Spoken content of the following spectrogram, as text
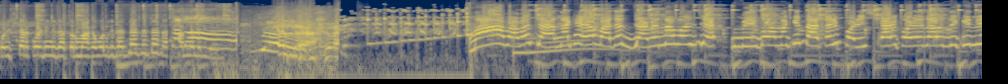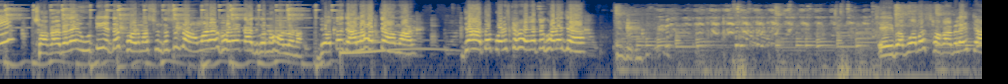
পরিষ্কার করে নিয়ে যা তোর মাকে বলকে যা যা যা, যা, যা, ঠান্ডা লেগে যাবে। সকালবেলায় উঠি, এতে ফরমাস শুনতে শুনতে আমার আর ঘরের কাজ কোনো হলো না। যত জ্বালা হচ্ছে আমার। যা তো পরিষ্কার হয়ে গেছে, ঘরে যা। এই বাবু আবার সকালবেলায় চা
